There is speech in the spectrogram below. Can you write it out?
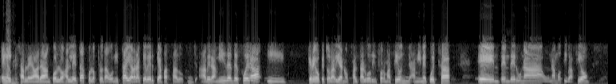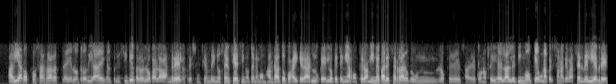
en el que se hablarán con los atletas, con los protagonistas y habrá que ver qué ha pasado. A ver, a mí desde fuera, y creo que todavía nos falta algo de información, a mí me cuesta eh, entender una, una motivación. Había dos cosas raras el otro día en el principio, pero es lo que hablaba Andrés, la presunción de inocencia, y si no tenemos más datos, pues hay que dar lo que, lo que teníamos. Pero a mí me parece raro que un, los que sabe, conocéis el atletismo, que una persona que va a ser de liebre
